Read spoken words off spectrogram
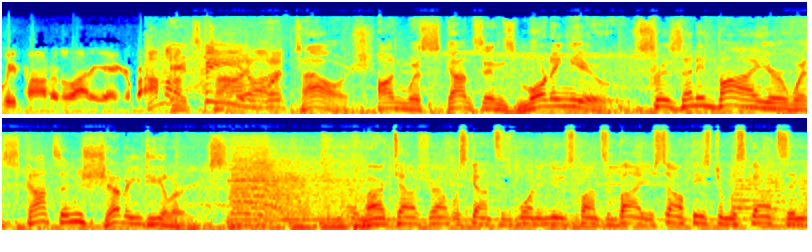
we pounded a lot of Jaeger bombs. I'm gonna It's feed time on for it. Tausch on Wisconsin's Morning News. Presented by your Wisconsin Chevy dealers. Mark Tauscher on Wisconsin's Morning News, sponsored by your Southeastern Wisconsin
